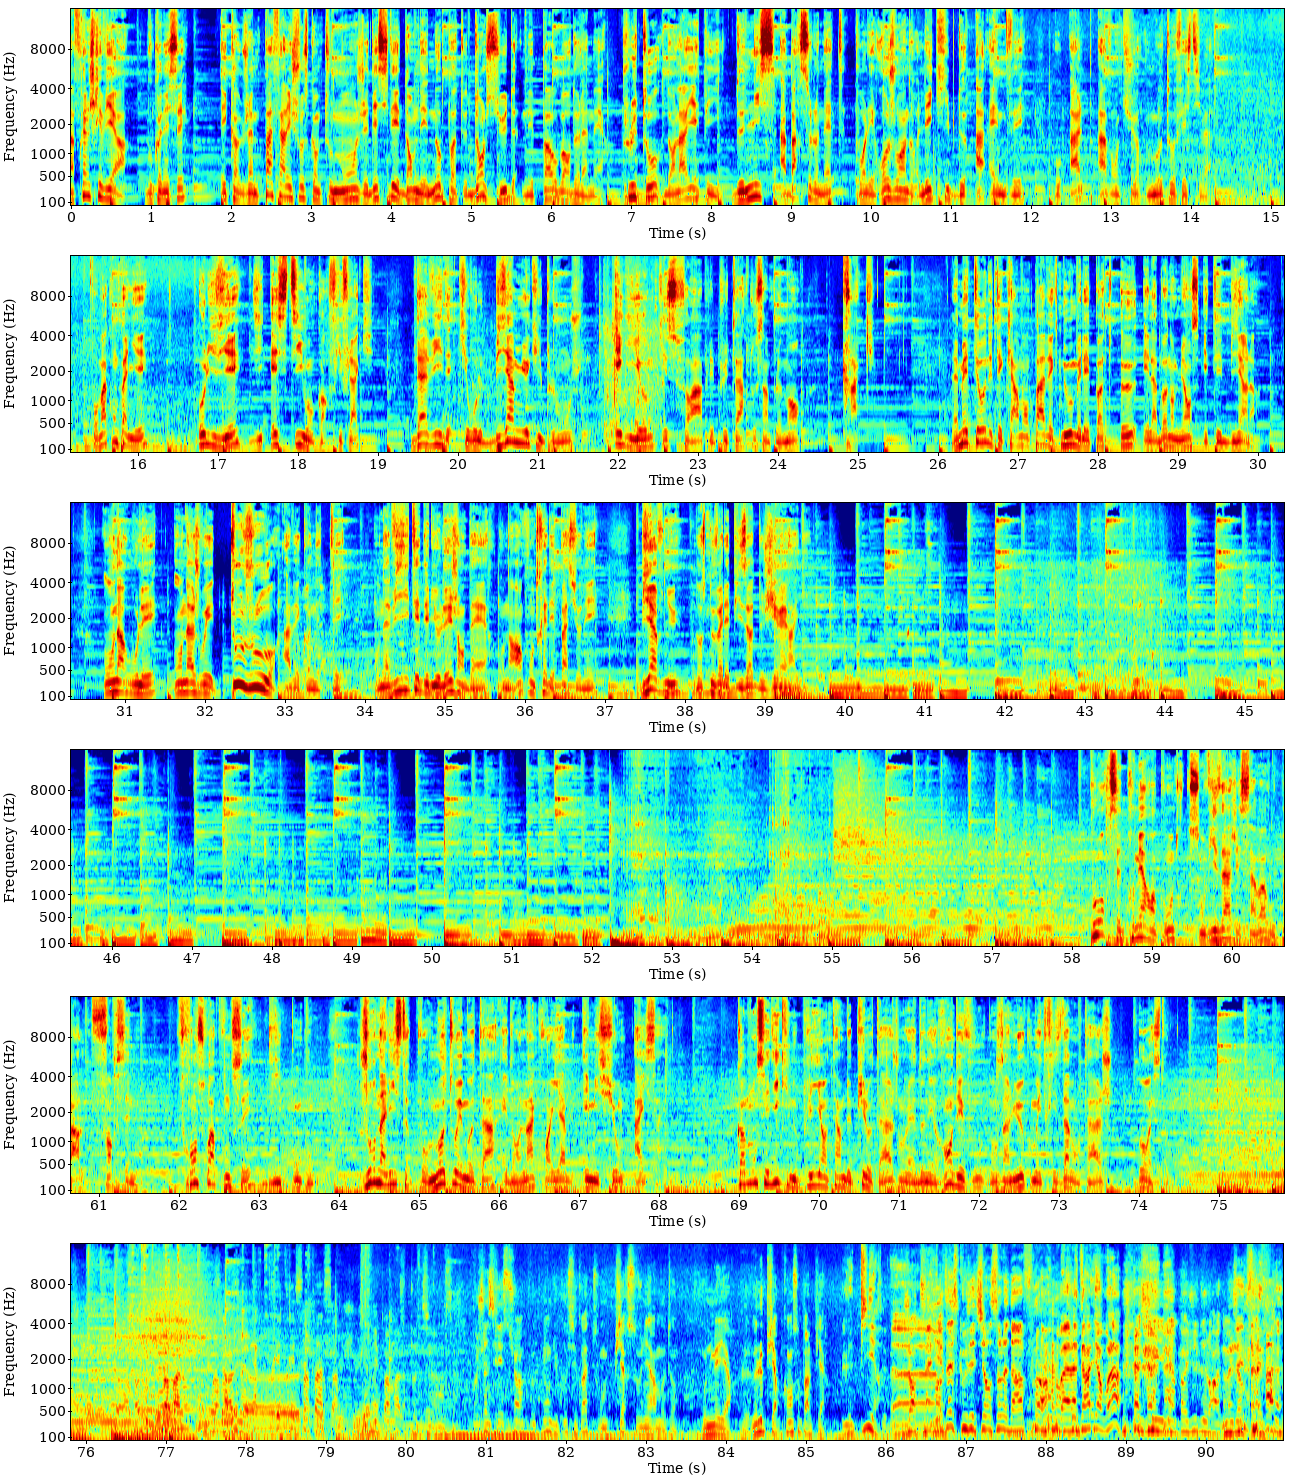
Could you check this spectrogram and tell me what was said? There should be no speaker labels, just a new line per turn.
La French Riviera, vous connaissez? Et comme j'aime pas faire les choses comme tout le monde, j'ai décidé d'emmener nos potes dans le sud, mais pas au bord de la mer. Plutôt dans l'arrière-pays, de Nice à Barcelonnette, pour les rejoindre l'équipe de AMV au Alpes Aventure Moto Festival. Pour m'accompagner, Olivier, dit Esti ou encore Fiflac, David qui roule bien mieux qu'il plonge, et Guillaume qui se fera appeler plus tard tout simplement Crac. La météo n'était clairement pas avec nous, mais les potes, eux, et la bonne ambiance étaient bien là. On a roulé, on a joué toujours avec honnêteté, on a visité des lieux légendaires, on a rencontré des passionnés. Bienvenue dans ce nouvel épisode de J'irai Rider. Cette première rencontre, son visage et sa voix vous parlent forcément. François Poncé, dit Pompon, journaliste pour Moto et Motard et dans l'incroyable émission Highside. Comme on s'est dit qu'il nous pliait en termes de pilotage, on lui a donné rendez-vous dans un lieu qu'on maîtrise davantage, au resto.
Pas mal.
Très très sympa ça.
Je pas mal.
Moi j'ai une question un peu con, du coup c'est quoi ton pire souvenir à moto? Ou le meilleur? Le, le pire, commençons par le pire.
Le pire?
Genre, tu
euh,
vois-
est-ce que vous étiez ensemble la dernière fois? Bah la dernière, voilà
Il vient pas juste de le
Non,
raconter.
j'ai-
